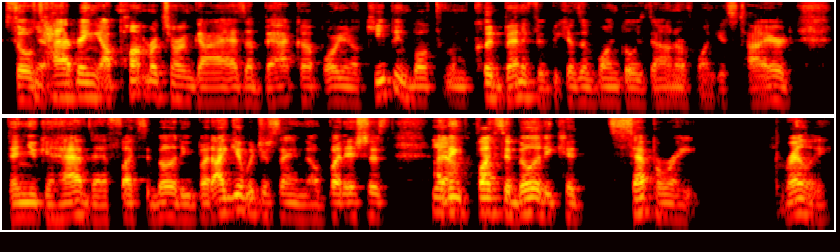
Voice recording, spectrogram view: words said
So Yeah. having a punt return guy as a backup, or you know, keeping both of them could benefit because if one goes down or if one gets tired, then you can have that flexibility. But I get what you're saying though. But it's just Yeah. I think flexibility could separate, really.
